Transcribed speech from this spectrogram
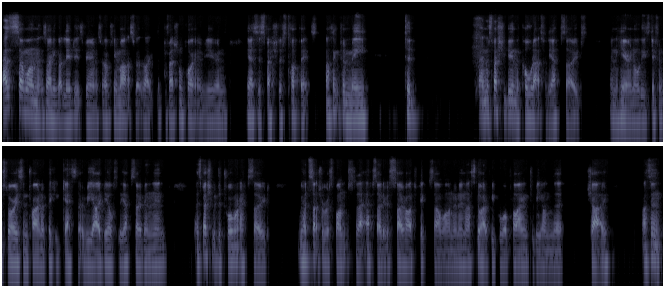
as someone that's only got lived experience, obviously Mark's got like the professional point of view and he has the specialist topics. I think for me to and especially doing the call outs for the episodes and hearing all these different stories and trying to pick a guest that would be ideal for the episode and then especially with the trauma episode, we had such a response to that episode. It was so hard to pick someone and then I still had people applying to be on the show. I think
